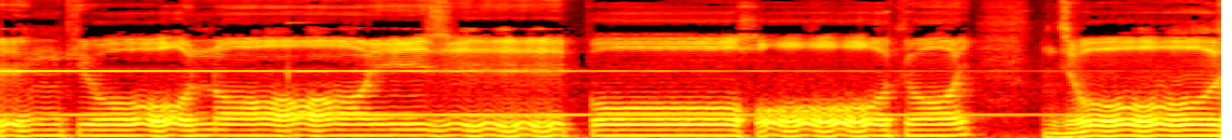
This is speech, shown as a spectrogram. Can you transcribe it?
勉強内実法崩壊成就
